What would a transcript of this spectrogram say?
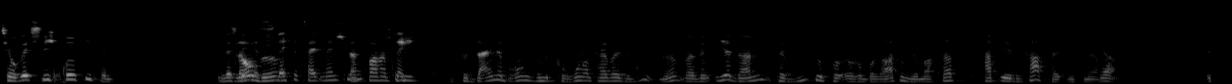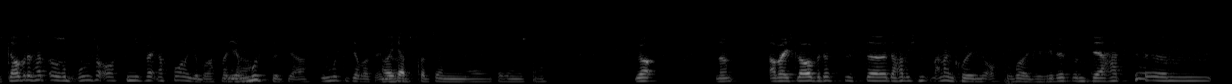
theoretisch nicht produktiv bin. Und deswegen glaube, ist schlechtes Zeitmanagement Das war natürlich schlecht. für deine Branche mit Corona teilweise gut, ne? Weil wenn ihr dann per Videocall eure Beratung gemacht habt, habt ihr die Fahrzeit nicht mehr. Ja. Ich glaube, das hat eure Branche auch ziemlich weit nach vorne gebracht, weil ihr Ja. musstet ja. Ihr musstet ja was ändern. Aber ich habe es trotzdem äh, persönlich gemacht. Ja, ne? Aber ich glaube, das ist, äh, da habe ich mit einem anderen Kollegen auch drüber geredet und der hat, ähm,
